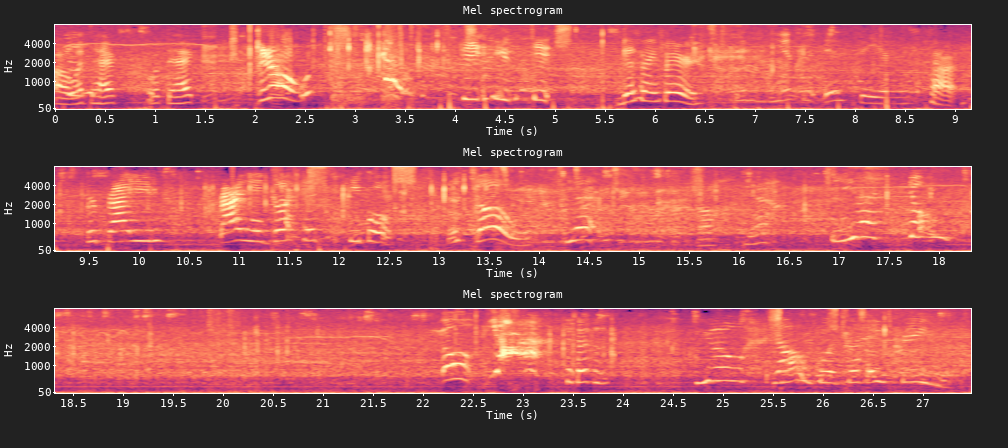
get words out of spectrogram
Oh, what the heck? What the heck? No! He, he, he. This ain't fair. Yes, it is there. Ah, But Brian, Brian, go hit people. Let's go. Yes. Oh, yeah. Yes, no. Oh, yeah. you, was amazing.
